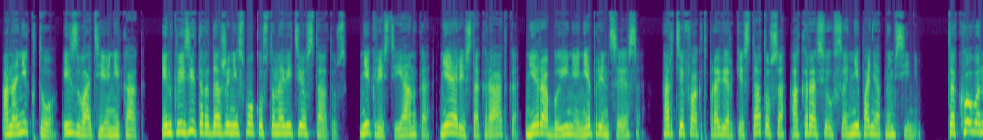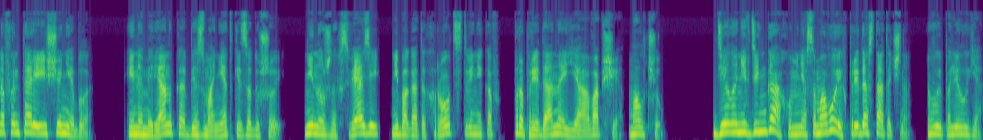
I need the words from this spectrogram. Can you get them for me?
Она никто, и звать ее никак. Инквизитор даже не смог установить ее статус. Ни крестьянка, ни аристократка, ни рабыня, ни принцесса. Артефакт проверки статуса окрасился непонятным синим. Такого на фонтаре еще не было. И намерянка без монетки за душой. Ни нужных связей, ни богатых родственников. Про преданное я вообще молчу. «Дело не в деньгах, у меня самого их предостаточно», — выпалил я.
